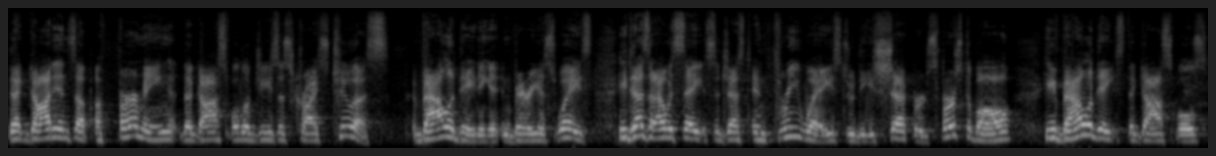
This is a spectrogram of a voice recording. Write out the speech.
that God ends up affirming the gospel of Jesus Christ to us validating it in various ways. He does it, I would say, suggest in three ways through these shepherds. First of all, he validates the gospels,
